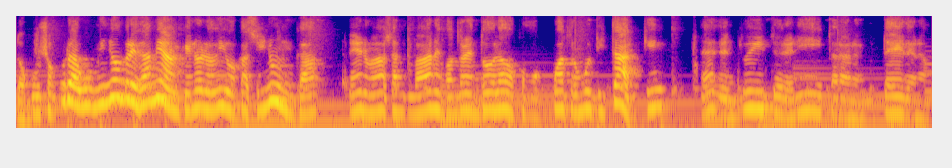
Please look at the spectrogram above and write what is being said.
DokuyoKurabu. Mi nombre es Damián, que no lo digo casi nunca. ¿eh? No me, van a encontrar en todos lados como cuatro multitasking. ¿eh? En Twitter, en Instagram, en Telegram.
